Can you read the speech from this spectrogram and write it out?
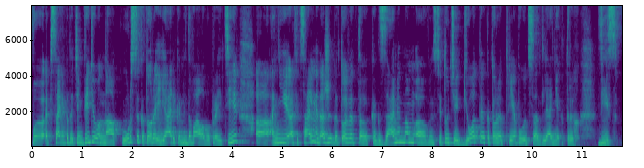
в описании под этим видео на курсы, которые я рекомендовала бы пройти. А, они официально даже готовят э, к экзаменам э, в институте Гёте, которые требуются для некоторых виз.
